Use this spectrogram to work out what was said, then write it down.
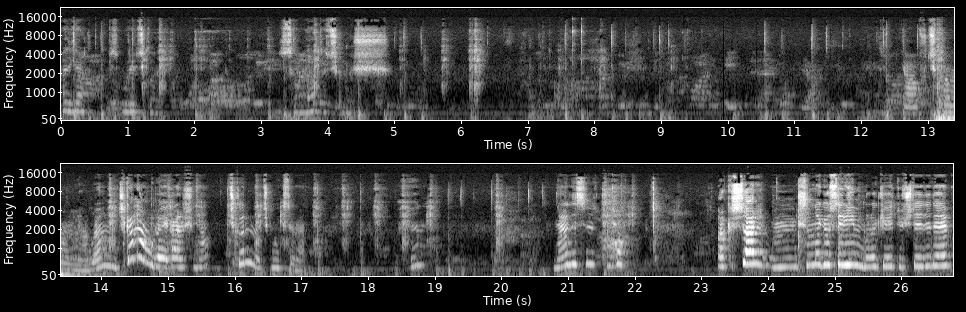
Hadi gel. Biz buraya çıkalım. Sarılar da çıkmış. Ya çıkamam ya. Ben çıkamam buraya karşım ya. Çıkarım da çıkmak istemem. Neredesiniz? Aha. Arkadaşlar hmm, şunu da göstereyim. Bracket 3D'de de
